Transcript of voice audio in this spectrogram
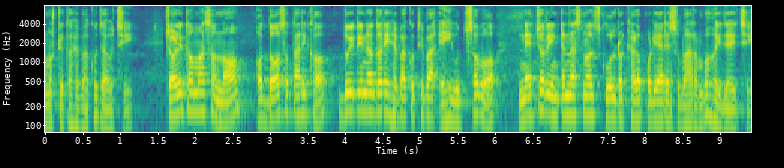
ଅନୁଷ୍ଠିତ ହେବାକୁ ଯାଉଛି। ଚଳିତ ମାସ ନଅ ଓ ଦଶ ତାରିଖ ଦୁଇ ଦିନ ଧରି ହେବାକୁ ଥିବା ଏହି ଉତ୍ସବ ନେଚର ଇଣ୍ଟରନ୍ୟାସନାଲ ସ୍କୁଲର ଖେଳ ପଡ଼ିଆରେ ଶୁଭାରମ୍ଭ ହୋଇଯାଇଛି।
